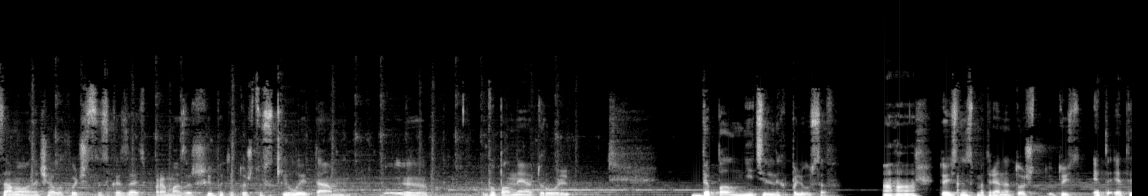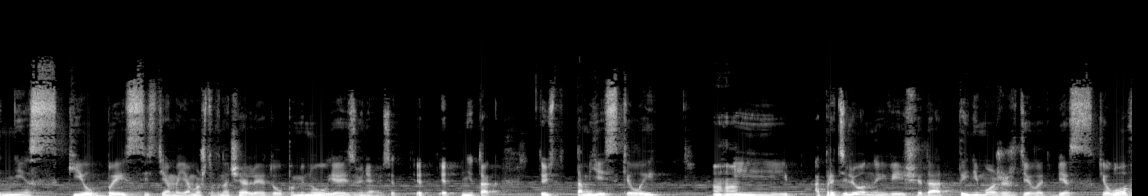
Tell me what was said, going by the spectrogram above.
самого начала хочется сказать про Mothership, это то, что скиллы там э, выполняют роль дополнительных плюсов. Ага. То есть, несмотря на то, что... То есть, это, это не skill-based система. Я, может, вначале это упомянул, я извиняюсь. Это, это, это не так. То есть, там есть скиллы, ага. и определенные вещи, да, ты не можешь делать без скиллов,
